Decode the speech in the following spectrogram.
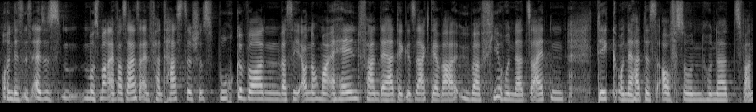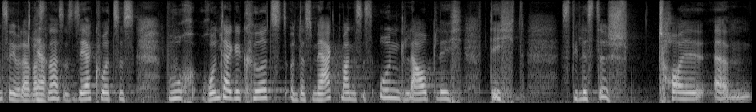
Und es ist, also es muss man einfach sagen, es ist ein fantastisches Buch geworden, was ich auch nochmal erhellend fand. Er hatte gesagt, er war über 400 Seiten dick und er hat es auf so ein 120 oder was, ja. ne? Sehr kurzes Buch runtergekürzt und das merkt man, es ist unglaublich dicht, stilistisch toll, ähm,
